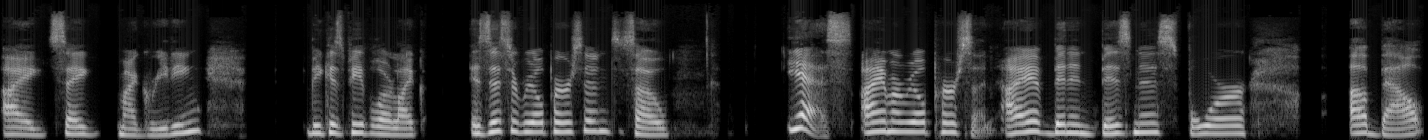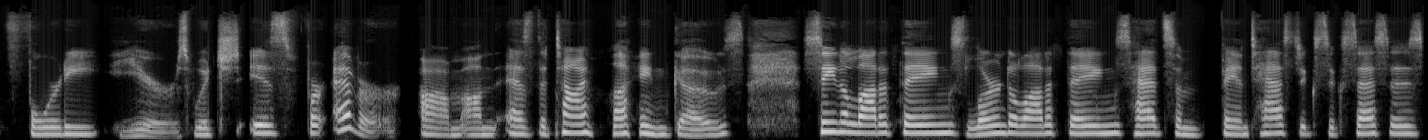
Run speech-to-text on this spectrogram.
I say my greeting because people are like, Is this a real person? So Yes, I am a real person. I have been in business for about 40 years, which is forever um, on as the timeline goes. Seen a lot of things, learned a lot of things, had some fantastic successes,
